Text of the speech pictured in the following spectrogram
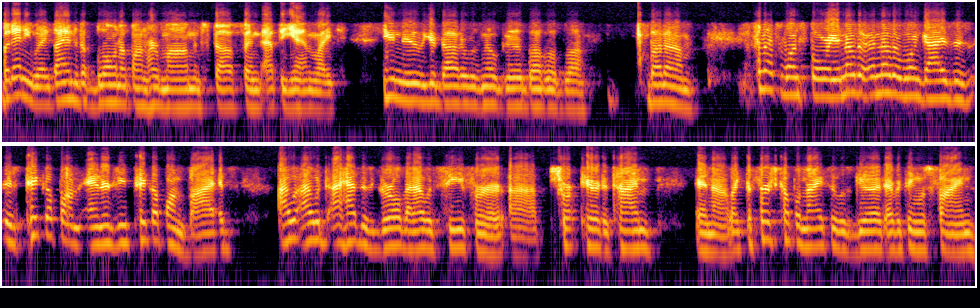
but anyways, I ended up blowing up on her mom and stuff. And at the end, like, you knew your daughter was no good, blah blah blah. But um, so that's one story. Another another one, guys, is is pick up on energy, pick up on vibes. I, I would I had this girl that I would see for a short period of time, and uh, like the first couple nights it was good, everything was fine.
